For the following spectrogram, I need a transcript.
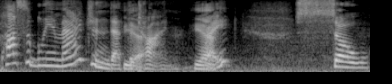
possibly imagined at the time Yeah. right so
